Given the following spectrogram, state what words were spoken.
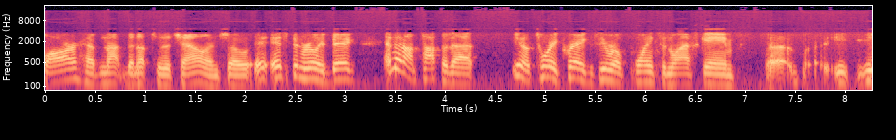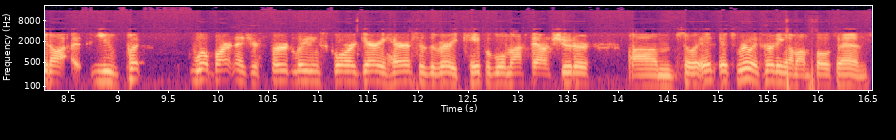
far have not been up to the challenge. So it, it's been really big. And then on top of that, you know, Torrey Craig zero points in the last game. Uh, you, you know, you put Will Barton as your third leading scorer. Gary Harris is a very capable knockdown shooter. Um, so it, it's really hurting them on both ends.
